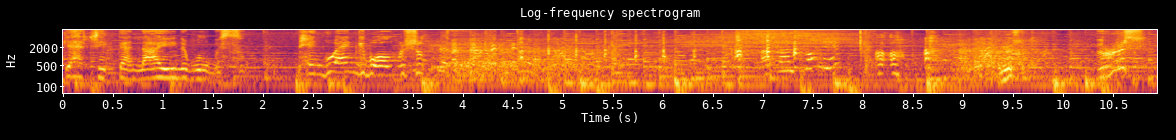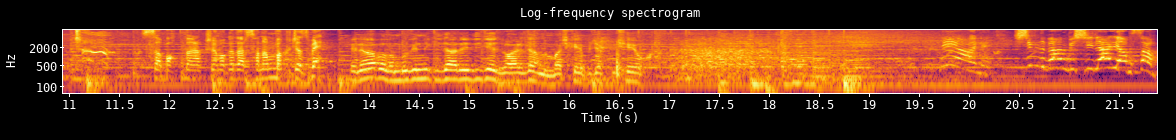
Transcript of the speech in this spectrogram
Gerçekten layığını bulmuşsun. Penguen gibi olmuşsun. Aslancığım o ne? Rüst. Rüst. Sabahtan akşama kadar sana mı bakacağız be? E ne yapalım? Bugünlük idare edeceğiz Valide Hanım. Başka yapacak bir şey yok. Ne yani? Şimdi ben bir şeyler yapsam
